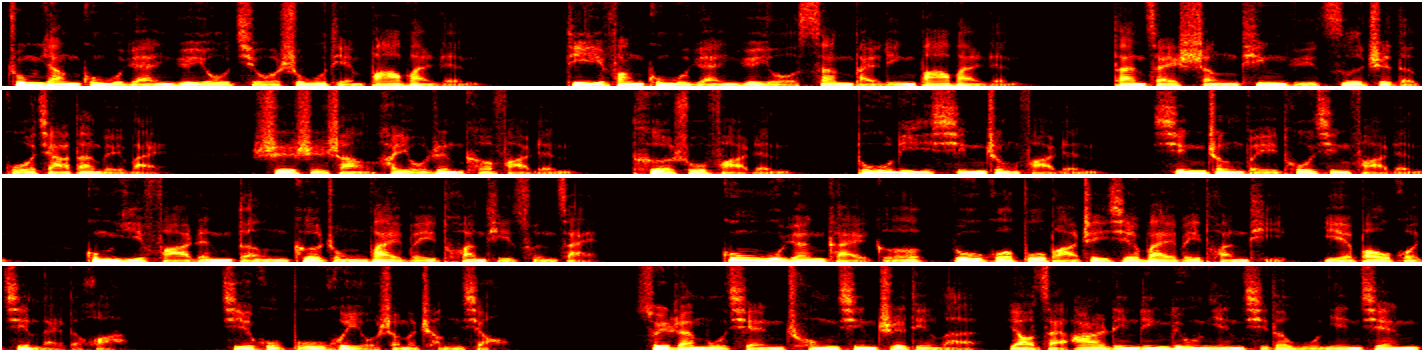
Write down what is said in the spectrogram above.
中央公务员约有九十五点八万人，地方公务员约有三百零八万人。但在省厅与自治的国家单位外，事实上还有认可法人、特殊法人。独立行政法人、行政委托型法人、公益法人等各种外围团体存在。公务员改革如果不把这些外围团体也包括进来的话，几乎不会有什么成效。虽然目前重新制定了要在二零零六年起的五年间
